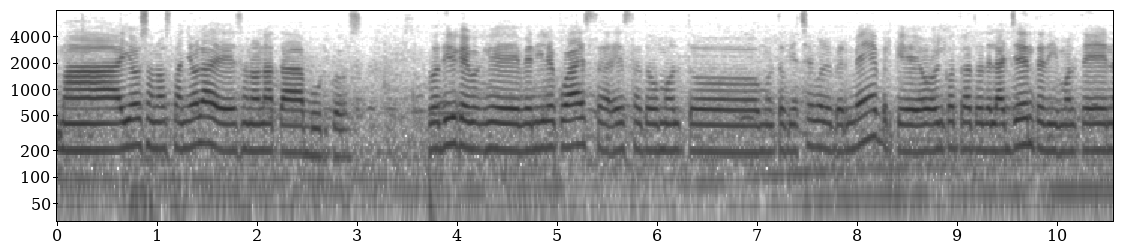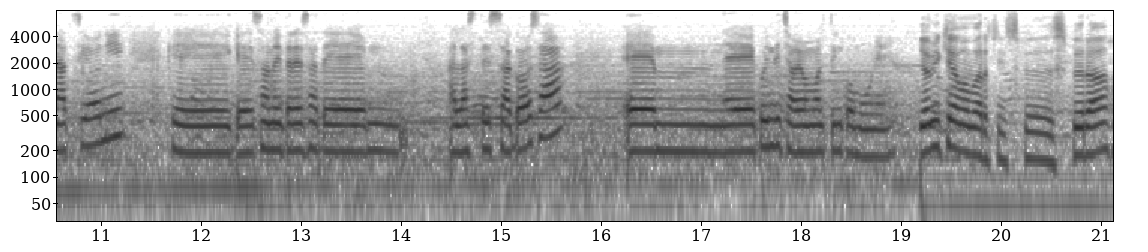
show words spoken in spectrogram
Ma io sono spagnola e sono nata a Burgos. Devo dire che, che venire qua è, è stato molto, molto, piacevole per me perché ho gente di molte nazioni che, che sono interessate mh, alla stessa cosa e, ehm, e quindi abbiamo molto in comune. Io mi chiamo Marcin Spira,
